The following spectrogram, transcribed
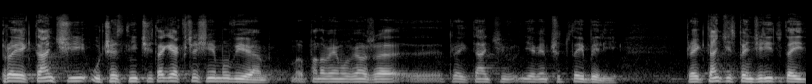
Projektanci uczestniczy, tak jak wcześniej mówiłem, panowie mówią, że projektanci, nie wiem czy tutaj byli, projektanci spędzili tutaj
